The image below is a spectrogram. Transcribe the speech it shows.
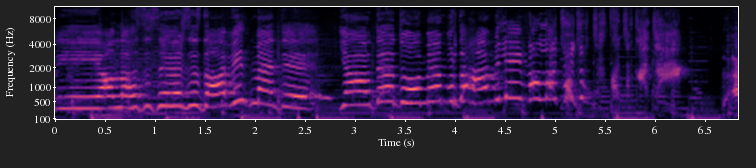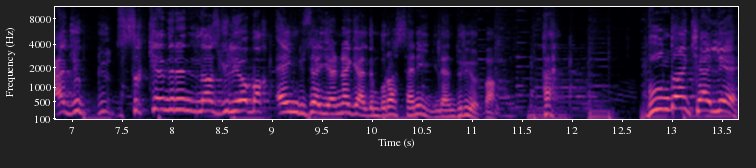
Uy, Allah'ınızı seversiniz daha bitmedi. Ya de doğum ben burada hamileyim. Vallahi çocuk çıktı çıkacak. Azıcık sık kendini Nazgül ya bak en güzel yerine geldin. Burası seni ilgilendiriyor bak. Heh. Bundan kelli.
